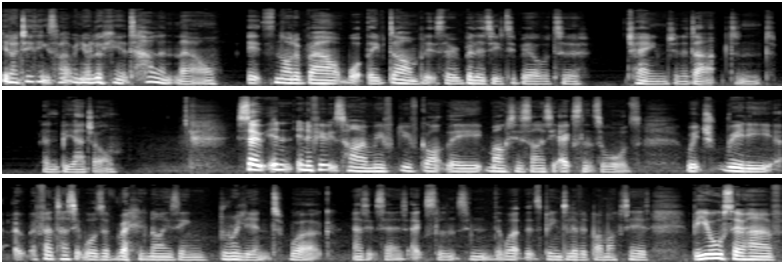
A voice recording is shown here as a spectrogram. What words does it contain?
you know I do think it's about when you're looking at talent now. It's not about what they've done, but it's their ability to be able to change and adapt and and be agile. So in, in a few weeks' time, we've you've got the Marketing Society Excellence Awards, which really fantastic awards of recognising brilliant work, as it says, excellence in the work that's being delivered by marketeers. But you also have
